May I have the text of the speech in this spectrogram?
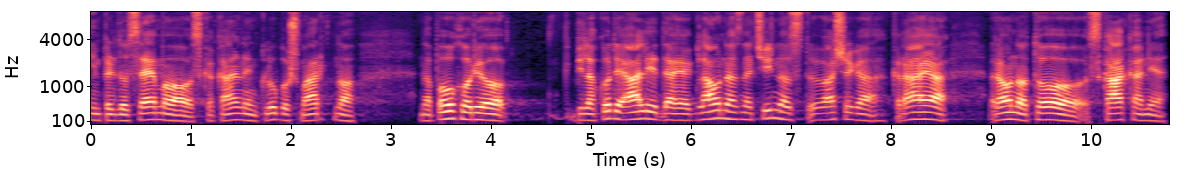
in predvsem o skakalnem klubu Šmartno na Pohorju, bi lahko dejali, da je glavna značilnost vašega kraja ravno to skakanje.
